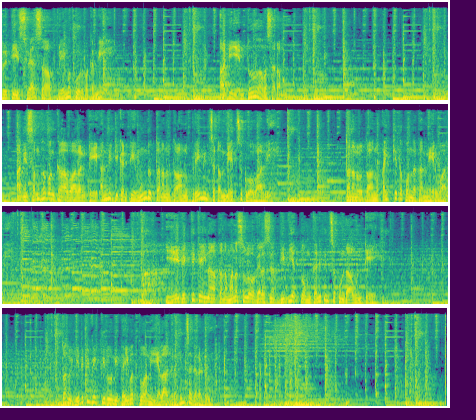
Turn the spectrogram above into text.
ప్రతి శ్వాస ప్రేమపూర్వకమే. అది ఎంతో అవసరం. అది సంభవం కావాలంటే అన్నిటికంటే ముందు తనను తాను ప్రేమించటం నేర్చుకోవాలి. తనలో తాను ఐక్యత పొందటం నేర్వాలి. ఏ వ్యక్తికైనా తన మనసులో వెలసిన దివ్యత్వం కనిపించకుండా ఉంటే తను ఎదుటి వ్యక్తిలోని దైవత్వాన్ని ఎలా గ్రహించగలడు?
